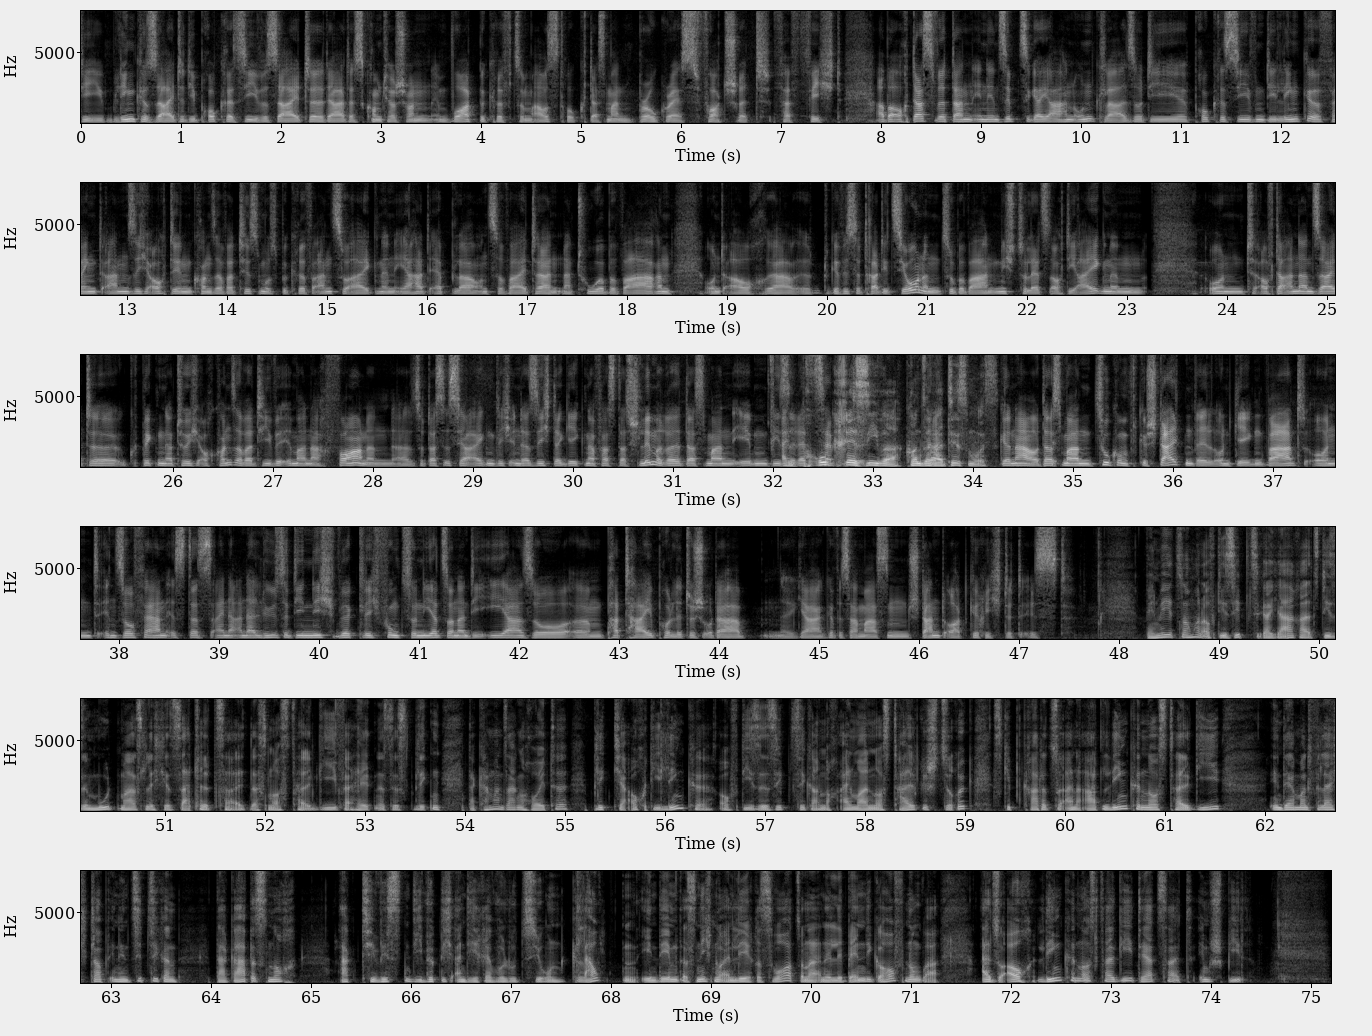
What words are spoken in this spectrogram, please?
die linke Seite, die progressive Seite. Ja, das kommt ja schon im Wortbegriff zum Ausdruck, dass man Progress, Fortschritt verficht. Aber auch das wird dann in den 70er Jahren unklar. Also die Progressiven, die Linke fängt an, sich auch den Konservatismusbegriff anzueignen. Erhard Eppler und so weiter, Natur bewahren und auch ja, gewisse Traditionen zu bewahren, nicht zuletzt auch die eigenen. Und auf der anderen Seite blicken natürlich auch Konservative immer nach vorne. Also das ist ja eigentlich in der Sicht der Gegner fast das Schlimmere, dass man eben diese Ein Rezepte, progressiver Konservatismus. Genau, dass man Zukunft gestalten will und Gegenwart. Und insofern ist das eine Analyse, die nicht wirklich funktioniert, sondern die eher so ähm, parteipolitisch oder äh, ja gewissermaßen standortgerichtet ist. Wenn wir jetzt nochmal auf die 70er Jahre als diese mutmaßliche Sattelzeit des Nostalgieverhältnisses blicken, da kann man sagen, heute blickt ja auch die Linke auf diese 70er noch einmal nostalgisch zurück. Es gibt geradezu eine Art linke Nostalgie, in der man vielleicht glaubt, in den 70ern, da gab es noch Aktivisten, die wirklich an die Revolution glaubten, indem das nicht nur ein leeres Wort, sondern eine lebendige Hoffnung war. Also auch linke Nostalgie derzeit im Spiel?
